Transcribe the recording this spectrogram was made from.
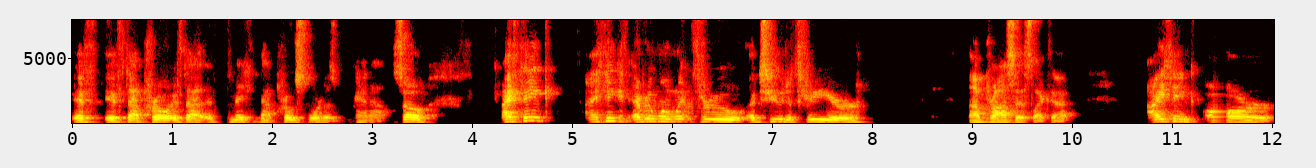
if if that pro if that if making that pro sport doesn't pan out? So, I think I think if everyone went through a two to three year uh, process like that, I think our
